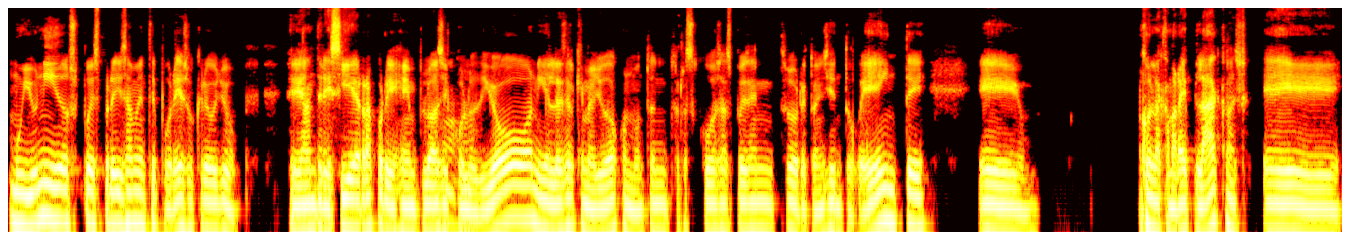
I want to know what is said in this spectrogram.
muy unidos, pues precisamente por eso, creo yo. Eh, Andrés Sierra, por ejemplo, hace colodión y él es el que me ayudó con un montón de otras cosas, pues en, sobre todo en 120, eh, con la cámara de placas. Eh,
